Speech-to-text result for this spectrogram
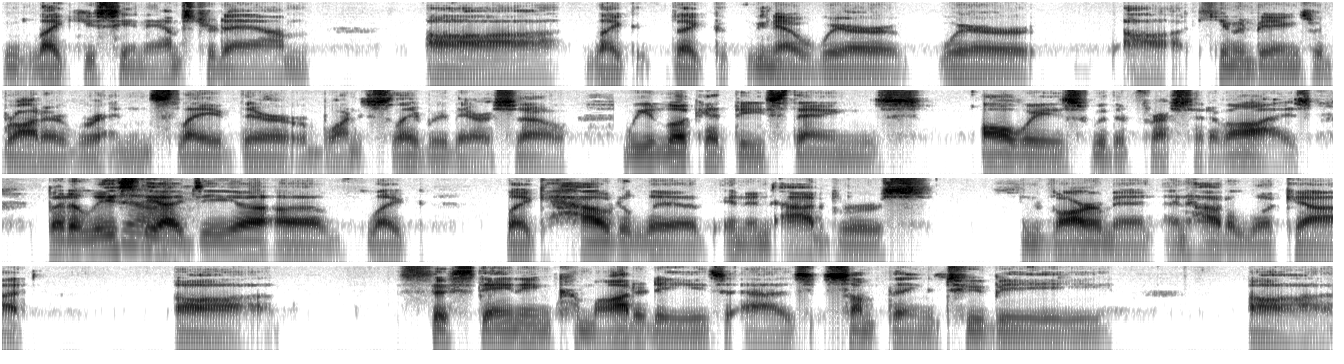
like you see in Amsterdam, uh, like like you know where where uh, human beings were brought over and enslaved there or born into slavery there. So we look at these things always with a fresh set of eyes. But at least yeah. the idea of like like how to live in an adverse environment and how to look at uh, sustaining commodities as something to be uh,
